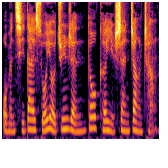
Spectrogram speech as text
我们期待所有军人都可以上战场。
